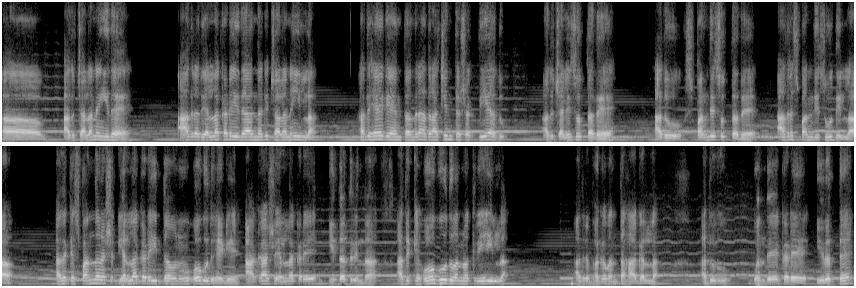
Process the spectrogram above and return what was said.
ಆ, ಅದು ಚಲನೆ ಇದೆ, ಆದ್ರೆ ಅದು ಎಲ್ಲ ಕಡೆ ಇದೆ ಆದ್ನಾಗೆ ಚಲನೆ ಇಲ್ಲ. ಅದು ಹೇಗೆ ಅಂತಂದ್ರೆ ಅದರ ಅಚಿಂತ್ಯ ಶಕ್ತಿಯೇ ಅದು. ಅದು ಚಲಿಸುತ್ತದೆ, ಅದು ಸ್ಪಂದಿಸುತ್ತದೆ, ಆದ್ರೆ ಸ್ಪಂದಿಸುವುದಿಲ್ಲ. ಅದಕ್ಕೆ ಸ್ಪಂದನ ಎಲ್ಲ ಕಡೆ ಇದ್ದವನು ಹೋಗುದು ಹೇಗೆ? ಆಕಾಶ ಎಲ್ಲ ಕಡೆ ಇದ್ದದ್ರಿಂದ ಅದಕ್ಕೆ ಹೋಗುವುದು ಅನ್ನುವ ಕ್ರಿಯೆ ಇಲ್ಲ. ಆದ್ರೆ ಭಗವಂತ ಹಾಗಲ್ಲ. ಅದು ಒಂದೇ ಕಡೆ ಇರುತ್ತೆ,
